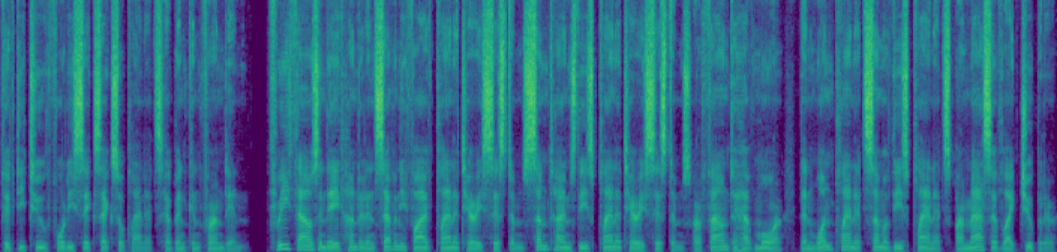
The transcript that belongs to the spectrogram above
5246 exoplanets have been confirmed in 3,875 planetary systems. Sometimes these planetary systems are found to have more than one planet. Some of these planets are massive like Jupiter,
